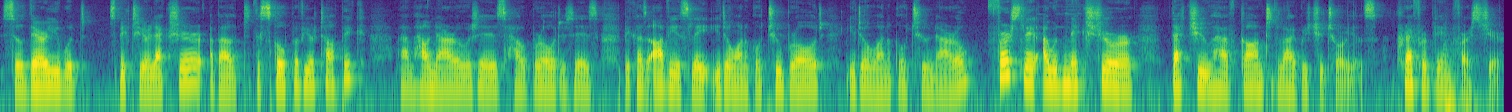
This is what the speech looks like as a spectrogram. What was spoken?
So there you would speak to your lecturer about the scope of your topic, um, how narrow it is, how broad it is, because obviously you don't want to go too broad, you don't want to go too narrow. Firstly, I would make sure that you have gone to the library tutorials, preferably in first year.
